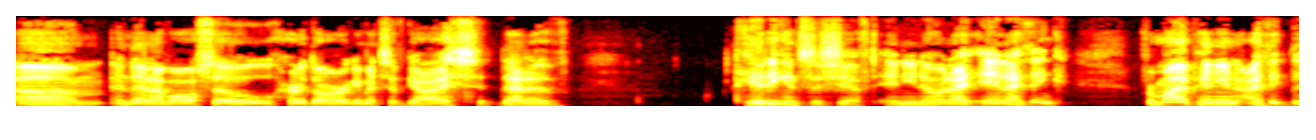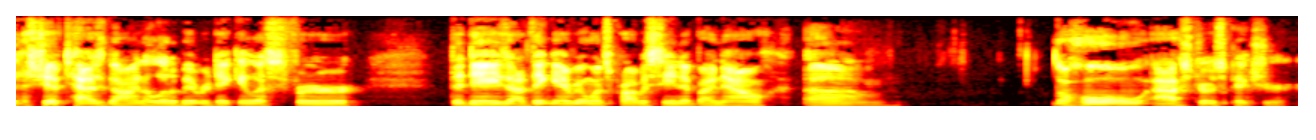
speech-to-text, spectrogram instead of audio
Um, and then I've also heard the arguments of guys that have hit against the shift, and you know, and I and I think, from my opinion, I think the shift has gotten a little bit ridiculous for the days. I think everyone's probably seen it by now. Um, the whole Astros picture,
